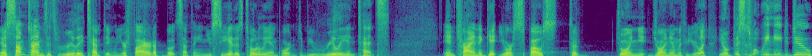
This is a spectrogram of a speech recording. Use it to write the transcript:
You know, sometimes it's really tempting when you're fired up about something and you see it as totally important to be really intense in trying to get your spouse to join you, join in with you. You're like, you know, this is what we need to do.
